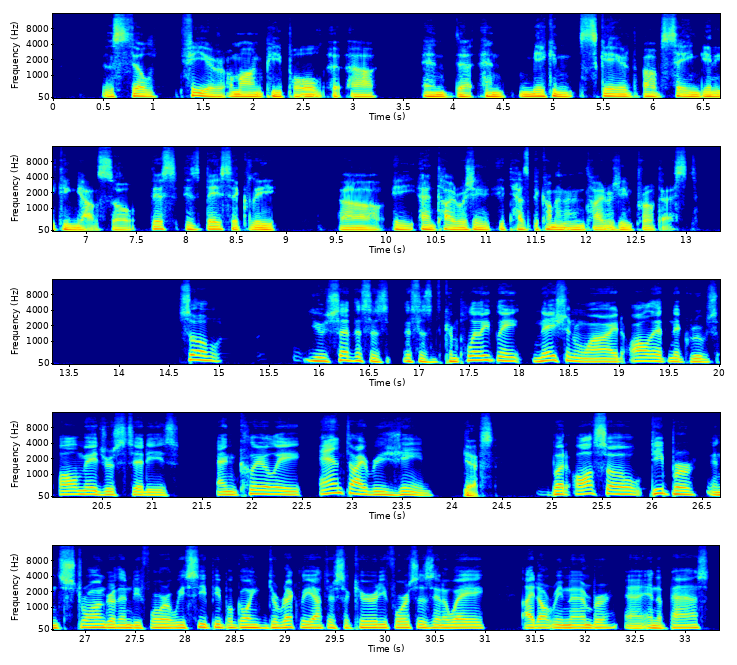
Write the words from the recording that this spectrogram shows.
instill fear among people uh, uh, and uh, and making scared of saying anything else. So this is basically uh, a anti-regime. It has become an anti-regime protest. So you said this is this is completely nationwide, all ethnic groups, all major cities and clearly anti regime. Yes. But also deeper and stronger than before. We see people going directly after security forces in a way I don't remember uh, in the past.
